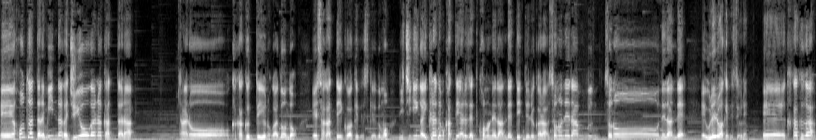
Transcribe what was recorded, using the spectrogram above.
えー、本当だったらみんなが需要がなかったら、あのー、価格っていうのがどんどん、え下がっていくわけですけれども、日銀がいくらでも買ってやるぜ、この値段でって言ってるから、その値段分、その値段で、え売れるわけですよね。えー、価格が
